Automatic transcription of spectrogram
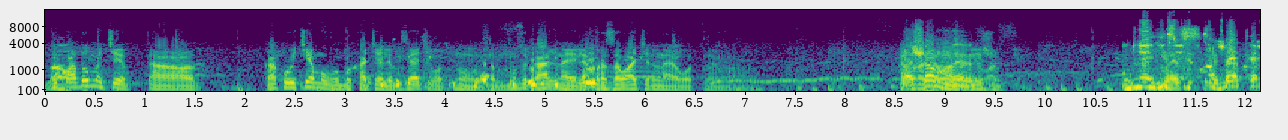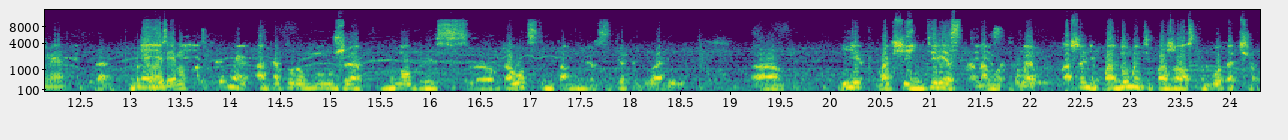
Вы подумайте, а, какую тему вы бы хотели взять, вот, ну, там, музыкальная или образовательная, вот. Э, Хорошо, мы ближе. У меня есть с ребятами. Да. У меня есть предложение, о котором мы уже много с э, руководством там университета говорили. А, и вообще интересно, на мой взгляд, предложение. Подумайте, пожалуйста, вот о чем.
